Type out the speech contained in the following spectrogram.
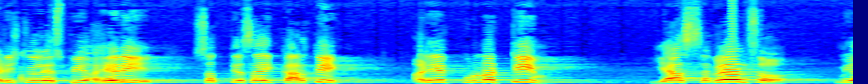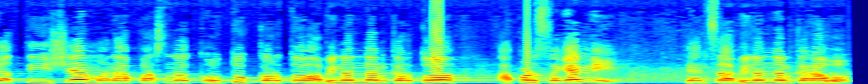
additional S P Aheri Satyasai Kartik आणि एक पूर्ण टीम या सगळ्यांचं मी अतिशय मनापासून कौतुक करतो अभिनंदन करतो. आपण सगळ्यांनी त्यांचं अभिनंदन करावं.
